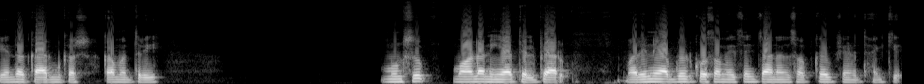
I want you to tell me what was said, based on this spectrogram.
కేంద్ర కార్మిక శాఖ మంత్రి మున్సుఖ్ మాండనియా తెలిపారు. మరిన్ని అప్డేట్ కోసం ఎస్ఎన్ ఛానల్ సబ్స్క్రైబ్ చేయండి. Thank you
